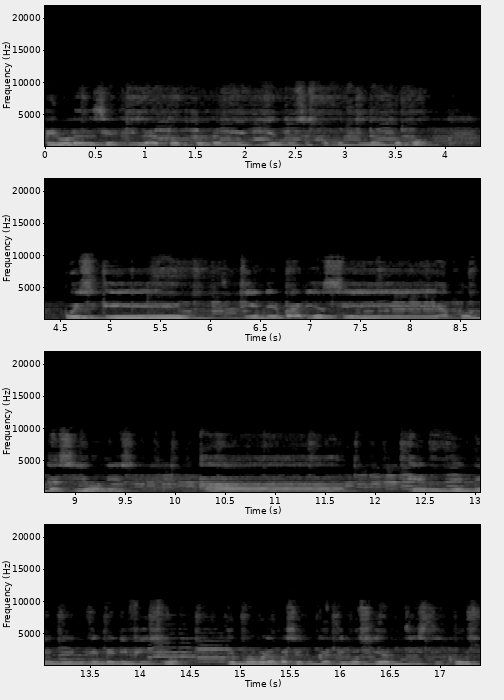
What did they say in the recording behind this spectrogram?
pero la de ser filántropo también. Y entonces como filántropo, pues eh, tiene varias eh, aportaciones en, beneficio de programas educativos y artísticos.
